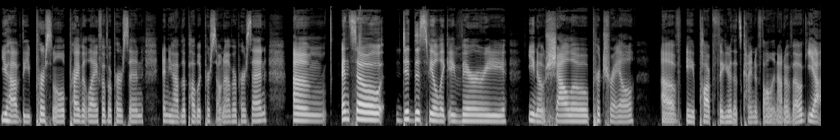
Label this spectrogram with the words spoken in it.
You have the personal private life of a person and you have the public persona of a person. Um and so did this feel like a very you know shallow portrayal of a pop figure that's kind of fallen out of vogue yeah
